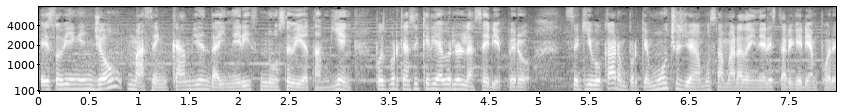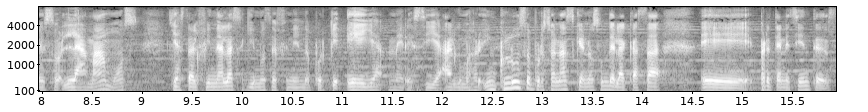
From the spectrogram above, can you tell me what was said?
eso bien en John, más en cambio en Daenerys no se veía tan bien, pues porque así quería verlo en la serie, pero se equivocaron porque muchos llegamos a amar a Daenerys Targaryen por eso, la amamos y hasta el final la seguimos defendiendo porque ella merecía algo mejor, incluso personas que no son de la casa eh, pertenecientes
